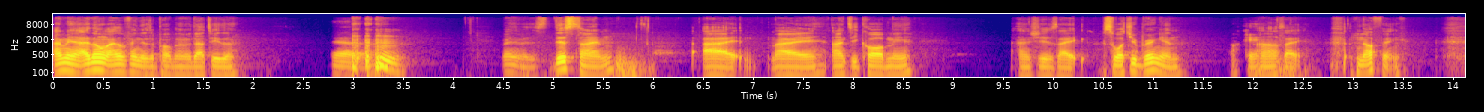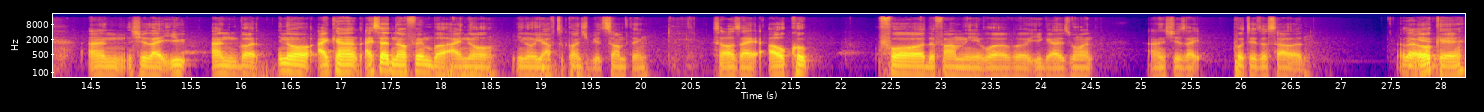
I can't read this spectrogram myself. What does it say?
I mean, I don't. I don't think there's a problem with that either. Yeah. But anyways, this time, I my auntie called me, and she's like, "So what you bringing?" okay. And I was like, "Nothing." And she was like, "You and but you know I can't." I said nothing, but I know you know you have to contribute something. So I was like, "I'll cook for the family, whatever you guys want." And she's like, "Potato salad." I was like, "Okay,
